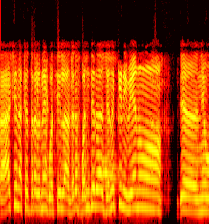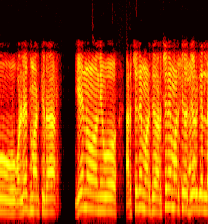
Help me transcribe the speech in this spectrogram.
ರಾಶಿ ನಕ್ಷತ್ರನೇ ಗೊತ್ತಿಲ್ಲ ಅಂದ್ರೆ ಬಂದಿರೋ ಜನಕ್ಕೆ ನೀವೇನು ನೀವು ಒಳ್ಳೇದ್ ಮಾಡ್ತೀರಾ? ಏನು ನೀವು ಅರ್ಚನೆ ಮಾಡ್ತೀರಾ? ಅರ್ಚನೆ ಮಾಡ್ತೀರಾ ದೇವ್ರಿಗೆಲ್ಲ?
